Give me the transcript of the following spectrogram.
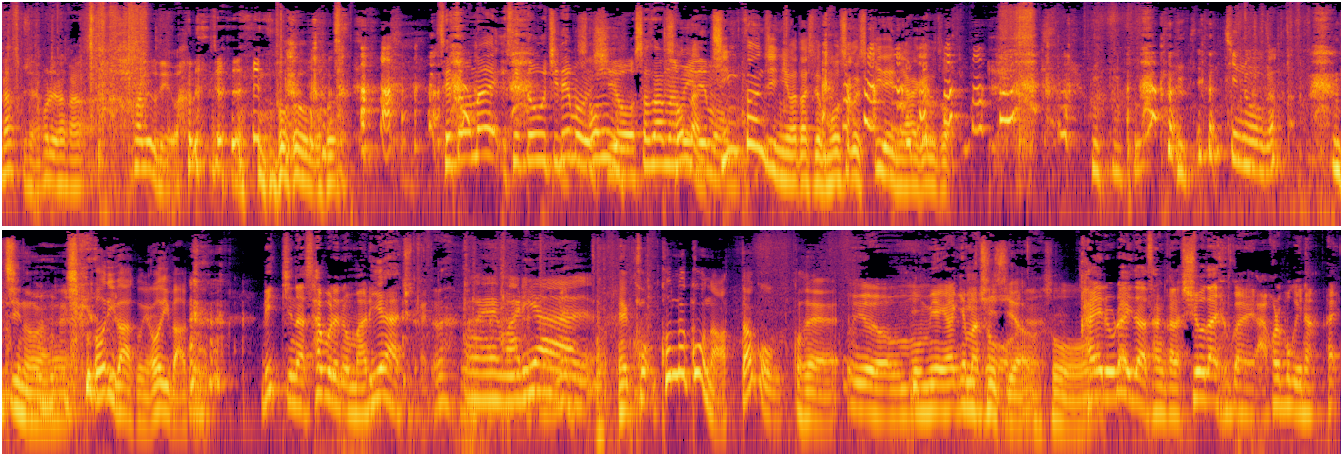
ラスクじゃない。これなんか挟めるでええわボロボロ瀬戸内瀬戸内レモン塩さざそんなん波レモンチンパンジーに渡してもう少し綺麗にあげるぞ。知能が。うちのはね。オリバー君よオリバー君リッチなサブレのマリアージュって書いてな。おいマリアージュ。えここんなコーナーあった？ここれいやいや、もうお土産あげましょう。いちいちやそう。カエルライダーさんから塩大福が、あ、これ僕いいな。はい。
